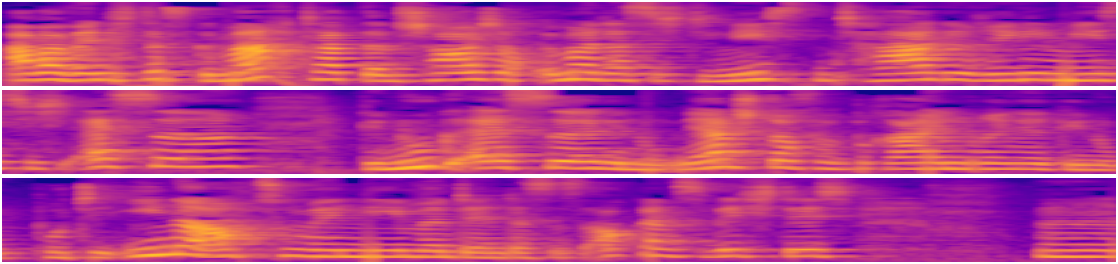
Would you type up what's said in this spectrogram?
Aber wenn ich das gemacht habe, dann schaue ich auch immer, dass ich die nächsten Tage regelmäßig esse genug esse, genug Nährstoffe reinbringe, genug Proteine auch zu mir nehme, denn das ist auch ganz wichtig. Mm,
